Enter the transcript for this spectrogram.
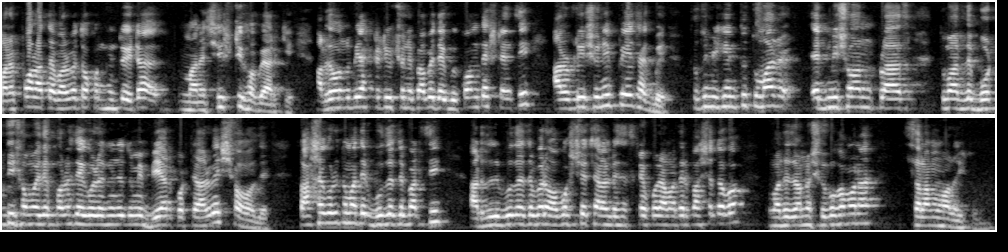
মানে পড়াতে পারবে, তখন কিন্তু এটা মানে সৃষ্টি হবে আর কি। আর যখন তুমি একটা টিউশনি পাবে, দেখবে কনসিস্টেন্সি আরও টিউশনি পেয়ে থাকবে। তো তুমি কিন্তু তোমার এডমিশন প্লাস তোমার যে ভর্তি সময়, যে খরচ, এগুলো কিন্তু তুমি বিয়ার করতে পারবে সহজে। তো আশা করি তোমাদের বুঝাতে পারছি। আর যদি বুঝাতে পারো, অবশ্যই চ্যানেলটি সাবস্ক্রাইব করে আমাদের পাশে থাকো। তোমাদের জন্য শুভকামনা। সালামু আলাইকুম।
